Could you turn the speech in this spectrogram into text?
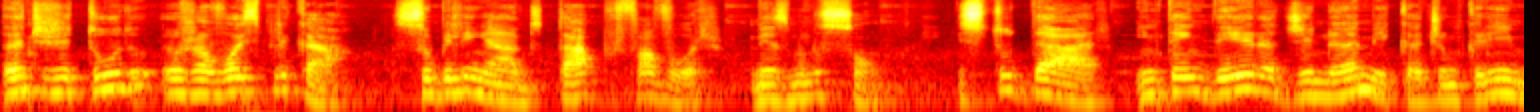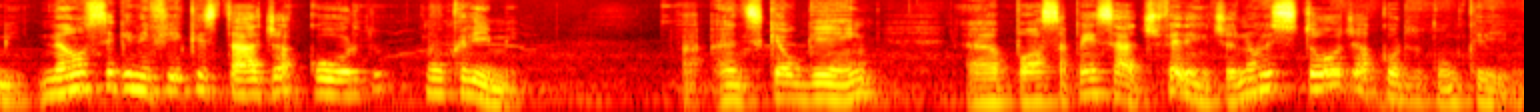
antes de tudo, eu já vou explicar sublinhado, tá? Por favor, mesmo no som. Estudar, entender a dinâmica de um crime não significa estar de acordo com o crime. Antes que alguém uh, possa pensar diferente. Eu não estou de acordo com o crime,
